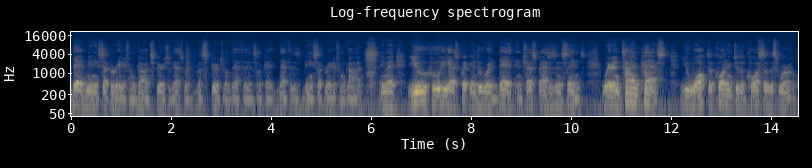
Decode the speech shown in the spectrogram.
Dead meaning separated from God spiritually. That's what, what spiritual death is. Okay. Death is being separated from God. Amen. You who he has quickened, who were dead in trespasses and sins, where in time past you walked according to the course of this world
